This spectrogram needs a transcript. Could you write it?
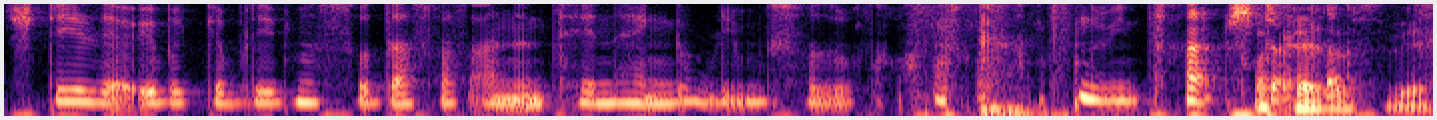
Stiel, der übrig geblieben ist, so das, was an den Zähnen hängen geblieben ist, versucht rauszukratzen wie ein Zahnstocher. Okay, das wird.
